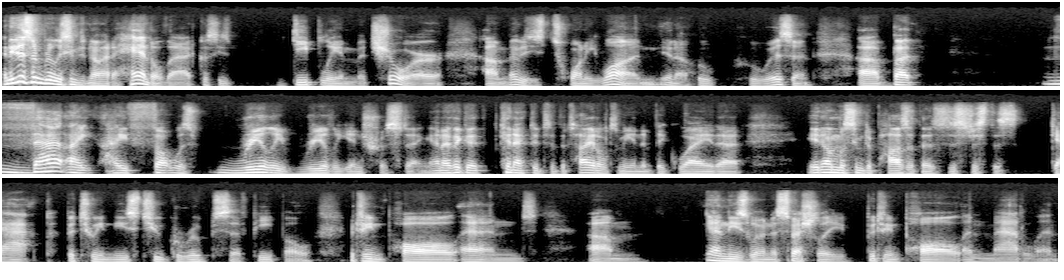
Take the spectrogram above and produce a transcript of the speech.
And he doesn't really seem to know how to handle that because he's deeply immature. Um, maybe he's 21, you know, who, who isn't. Uh, but that I, I thought was really, really interesting. And I think it connected to the title to me in a big way that it almost seemed to posit this, this just this gap between these two groups of people, between Paul and um, and these women, especially between Paul and Madeline,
